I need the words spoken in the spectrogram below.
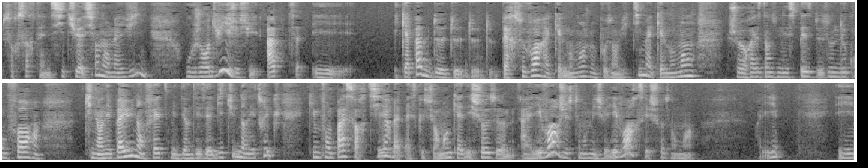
sur certaines situations dans ma vie, aujourd'hui, je suis apte et, capable de, percevoir à quel moment je me pose en victime, à quel moment je reste dans une espèce de zone de confort qui n'en est pas une en fait, mais dans des habitudes, dans des trucs qui me font pas sortir, bah, parce que sûrement qu'il y a des choses à aller voir justement, mais je vais les voir ces choses en moi. Voyez? Et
